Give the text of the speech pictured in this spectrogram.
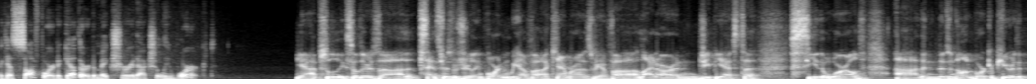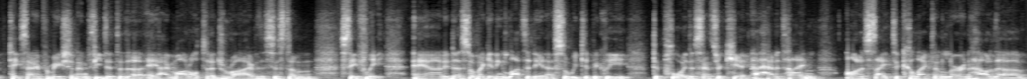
I guess, software together to make sure it actually worked. Yeah, absolutely. So there's uh, sensors, which is really important. We have uh, cameras, we have uh, LiDAR and GPS to see the world. Uh, then there's an onboard computer that takes that information and feeds it to the AI model to drive the system safely. And it does so by getting lots of data. So we typically deploy the sensor kit ahead of time on a site to collect and learn how the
